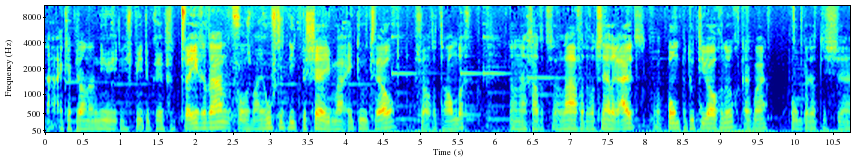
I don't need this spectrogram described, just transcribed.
Nou, ik heb dan nu een speed upgrade van 2 gedaan. Volgens mij hoeft het niet per se, maar ik doe het wel. Dat is wel altijd handig. Dan uh, gaat het lava er wat sneller uit. Want pompen doet hij wel genoeg. Kijk maar. Pompen, dat is... Uh,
